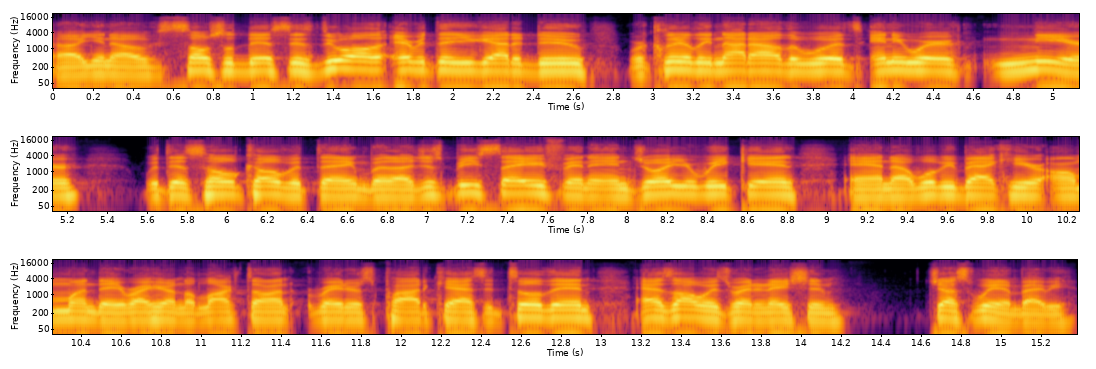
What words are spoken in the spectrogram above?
Uh, you know, social distance. Do all everything you got to do. We're clearly not out of the anywhere near with this whole COVID thing. But uh, just be safe and enjoy your weekend. And uh, we'll be back here on Monday, right here on the Locked On Raiders podcast. Until then, as always, Raider Nation, just win, baby.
